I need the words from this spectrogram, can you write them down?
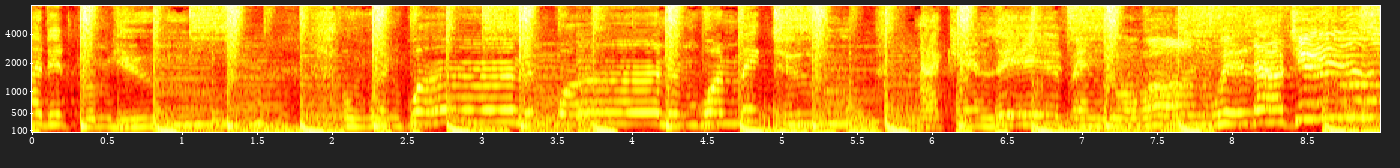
hide it from you. When one and one and one make two, I can't live and go on without you.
